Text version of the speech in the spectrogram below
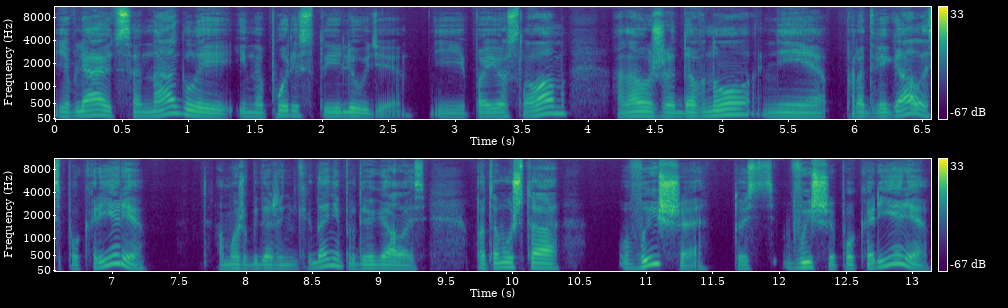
являются наглые и напористые люди. И по ее словам, она уже давно не продвигалась по карьере, а может быть даже никогда не продвигалась, потому что выше, то есть выше по карьере,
